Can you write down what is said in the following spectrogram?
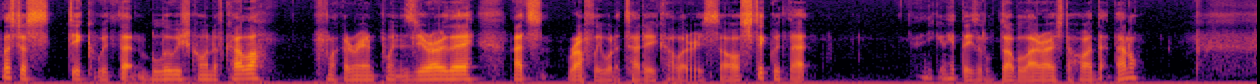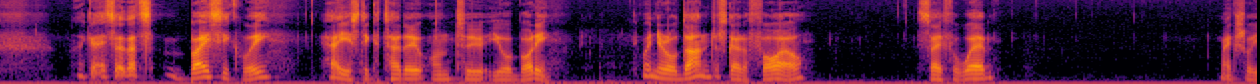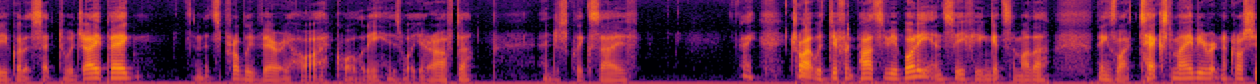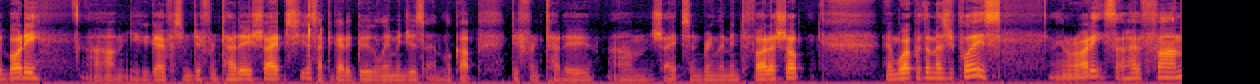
let's just stick with that bluish kind of color, like around 0.0 there. That's roughly what a tattoo color is. So I'll stick with that. And you can hit these little double arrows to hide that panel. Okay, so that's basically how you stick a tattoo onto your body. When you're all done, just go to File, Save for Web, make sure you've got it set to a JPEG, and it's probably very high quality is what you're after, and just click Save. Okay, try it with different parts of your body and see if you can get some other things like text maybe written across your body um, you could go for some different tattoo shapes. You just have to go to Google Images and look up different tattoo um, shapes and bring them into Photoshop and work with them as you please. Alrighty, so have fun.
